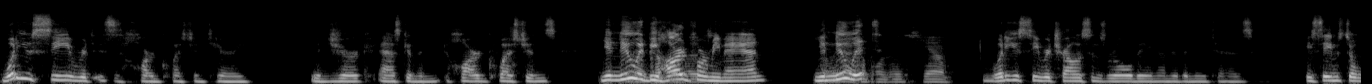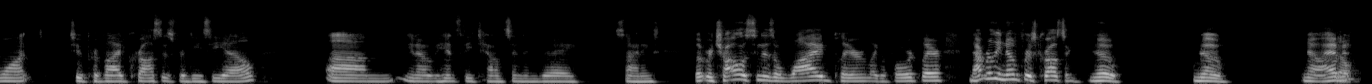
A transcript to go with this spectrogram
"What do you see?" This is a hard question, Terry. You jerk, asking the hard questions. You knew it'd be hard for me, man. You knew it. couple of those, Yeah. What do you see Richarlison's role being under Benitez? He seems to want to provide crosses for DCL, um, you know, hence the Townsend and Gray signings. But Richarlison is a wide player, like a forward player, not really known for his crossing. No, no, no. I haven't. No.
